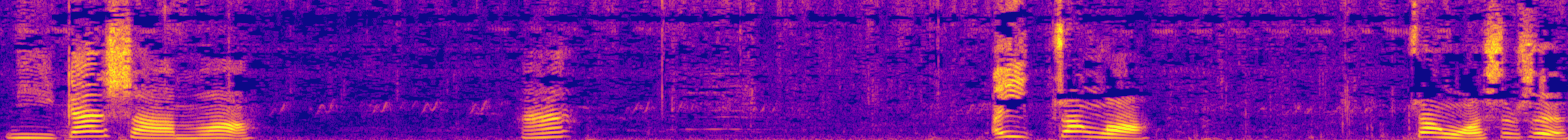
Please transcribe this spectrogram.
你干什么？啊？哎，撞我！撞我是不是？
